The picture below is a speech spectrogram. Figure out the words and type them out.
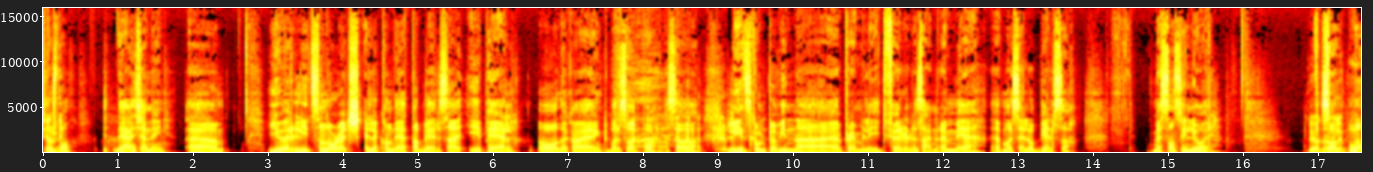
spørsmål. Det er en kjenning. Gjør Leeds som Norwich, eller kan de etablere seg i PL? Og det kan jeg egentlig bare svare på. Altså, Leeds kommer til å vinne Premier League før eller seinere med Marcelo Bielsa. Mest sannsynlig i år. Vi drar Så litt på nå,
